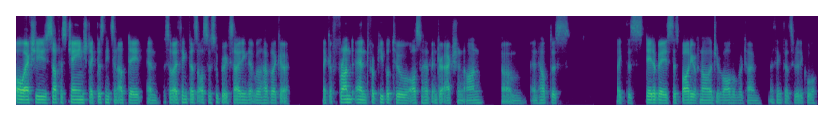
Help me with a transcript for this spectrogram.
oh actually stuff has changed like this needs an update. And so i think that's also super exciting that we'll have like a like a front end for people to also have interaction on um and help this like this database this body of knowledge evolve over time i think that's really cool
